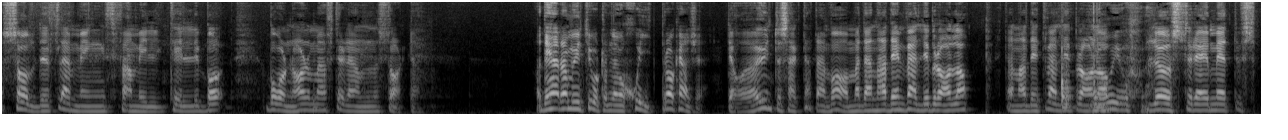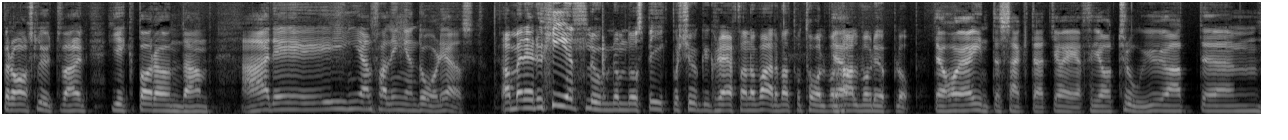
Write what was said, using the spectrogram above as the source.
sålde Flemings familj till Bo- Bornholm efter den starten. Ja, det hade de ju inte gjort om den var skitbra kanske. Det har jag ju inte sagt att den var, men den hade en väldigt bra lopp. Den hade ett väldigt bra Jo, lopp. jo. Löste det med ett bra slutvarv. Gick bara undan. Nej, det är i alla fall ingen dålig häst. Ja men är du helt lugn om du har spik på Sugarcraft han har varvat på 12 och en Ja. halv av det upplopp? Det har jag inte sagt att jag är, för jag tror ju att, ehm,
